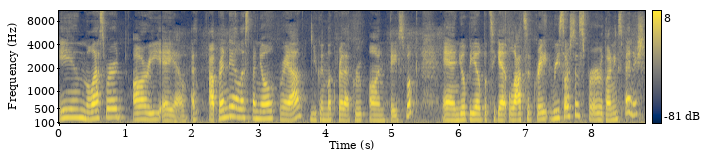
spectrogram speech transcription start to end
And the last word, R-E-A-L. Aprende el español real. You can look for that group on Facebook and you'll be able to get lots of great resources for learning Spanish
